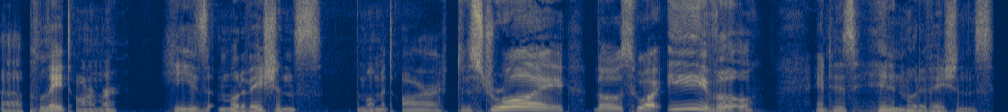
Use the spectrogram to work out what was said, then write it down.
uh, plate armor. His motivations at the moment are to destroy those who are evil, and his hidden motivations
